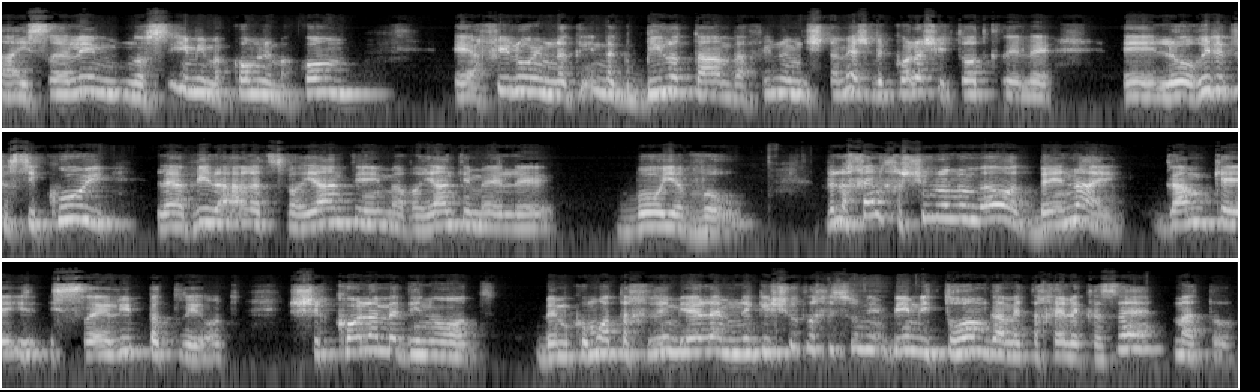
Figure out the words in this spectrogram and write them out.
הישראלים נוסעים ממקום למקום, אפילו אם נגביל אותם ואפילו אם נשתמש בכל השיטות כדי להוריד את הסיכוי להביא לארץ וריאנטים, הווריאנטים האלה בו יבואו. ולכן חשוב לנו מאוד, בעיניי, גם כישראלי פטריוט, שכל המדינות במקומות אחרים יהיה להם נגישות לחיסונים, ואם נתרום גם את החלק הזה, מה טוב.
